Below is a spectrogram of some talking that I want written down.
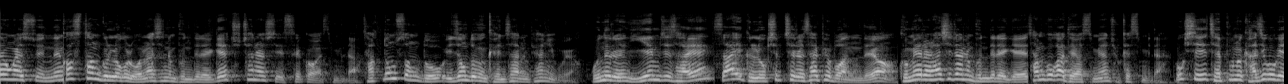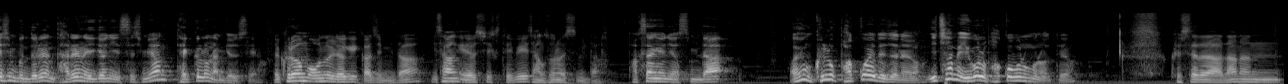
사용할 수 있는 custom Glock을 원하시는 분들에게 추천할 수 있을 것 같습니다. 작동성도 이 정도면 괜찮은 편이고요. 오늘은 EMG사의 SAI Glock 17을 살펴보았는데요. 구매를 하시려는 분들에게 참고가 되었으면 좋겠습니다. 혹시 제품을 가지고 계신 분들은 다른 의견이 있으시면 댓글로 남겨주세요. 네, 그럼 오늘 여기까지입니다. 이상 에어식스TV 장선호였습니다. 박상현이었습니다. 아 형 Glock 바꿔야 되잖아요. 이참에 이걸로 바꿔보는 건 어때요? 글쎄다 나는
